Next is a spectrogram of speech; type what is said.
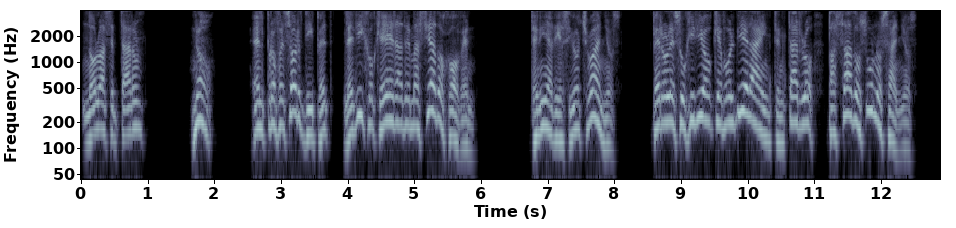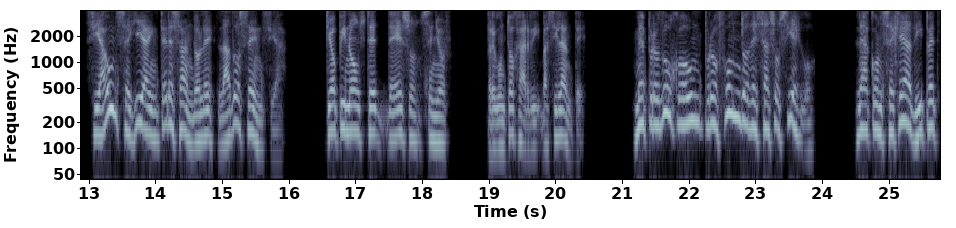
¿No lo aceptaron? No, el profesor Dippet le dijo que era demasiado joven. Tenía 18 años, pero le sugirió que volviera a intentarlo pasados unos años, si aún seguía interesándole la docencia. ¿Qué opinó usted de eso, señor? preguntó Harry, vacilante. Me produjo un profundo desasosiego. Le aconsejé a Dippet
